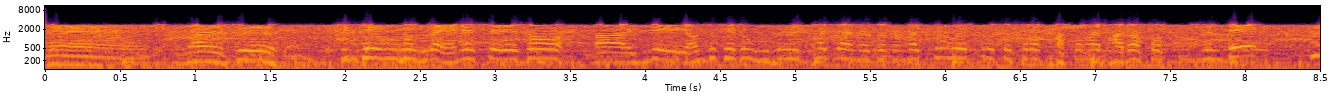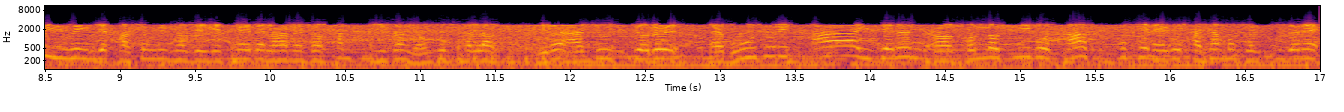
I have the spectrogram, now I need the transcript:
네, 정말 그 김태용 선수가 MSL에서 아, 이제 연속해서 우승을 차지하면서 정말 최고의 프로토스로 각광을 받았었는데 그 이후에 이제 박성민 선수에게 패배를 하면서 32강 연속 탈락 이런 안 좋은 시절을 아, 모조리 다 이제는 어, 건너뛰고 다 극복해내고 다시 한번 결승전에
